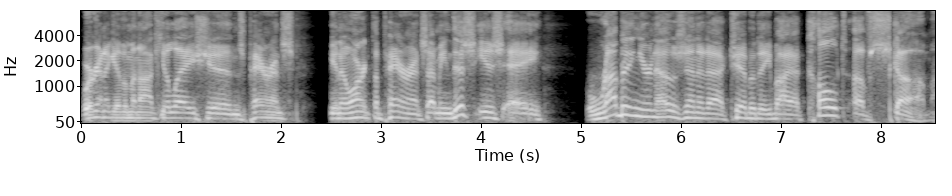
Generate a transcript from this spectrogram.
we're going to give them inoculations. Parents, you know, aren't the parents. I mean, this is a rubbing your nose in it activity by a cult of scum.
